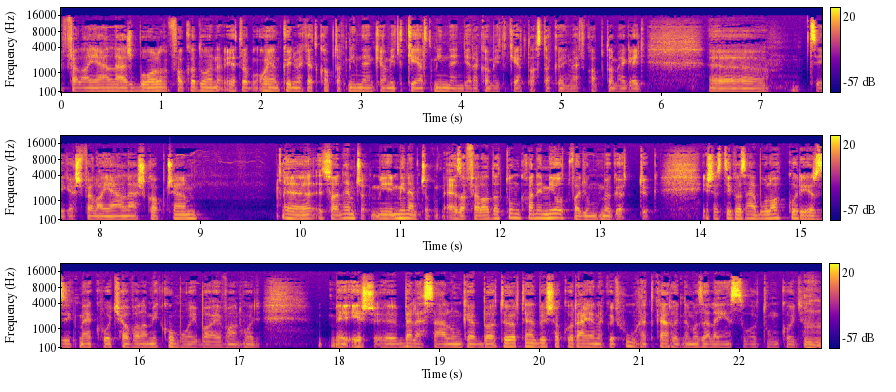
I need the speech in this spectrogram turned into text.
felajánlásból fakadóan, illetve olyan könyveket kaptak mindenki, amit kért, minden gyerek, amit kért, azt a könyvet kapta meg egy ö, céges felajánlás kapcsán Szóval nem csak, mi, mi nem csak ez a feladatunk, hanem mi ott vagyunk mögöttük. És ezt igazából akkor érzik meg, hogyha valami komoly baj van, hogy és beleszállunk ebbe a történetbe, és akkor rájönnek, hogy hú, hát kár, hogy nem az elején szóltunk, hogy mm.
